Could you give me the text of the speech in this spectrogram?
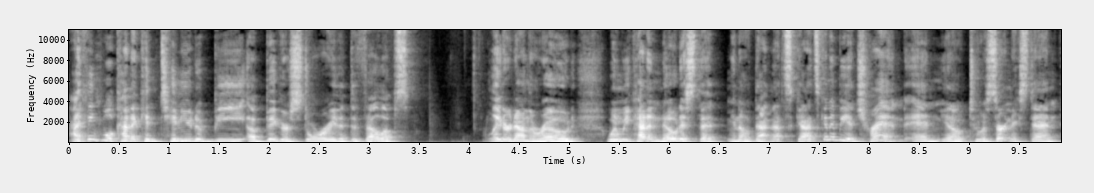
I think will kind of continue to be a bigger story that develops later down the road when we kind of notice that you know that that's that's going to be a trend. And you know to a certain extent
